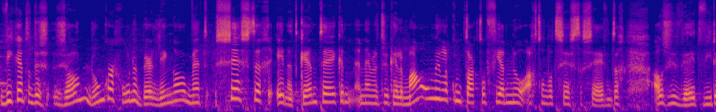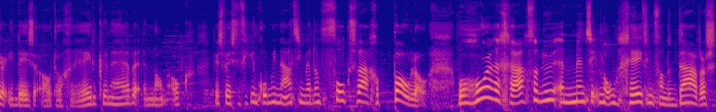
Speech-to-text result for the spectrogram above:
Wie kent er dus zo'n donkergroene Berlingo met 60 in het kenteken? En neem natuurlijk helemaal onmiddellijk contact op via 0860 70 als u weet wie er in deze auto gereden kunnen hebben. En dan ook weer specifiek in combinatie met een Volkswagen Polo. We horen graag van u en mensen in de omgeving van de daders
